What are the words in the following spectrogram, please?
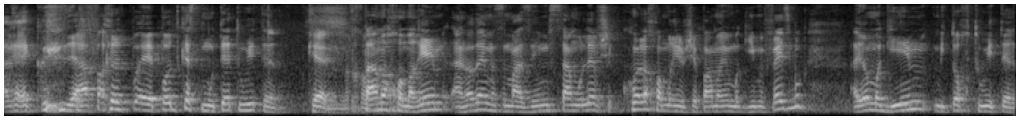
הרי זה הפך להיות אה, פודקאסט מוטה טוויטר. כן, נכון. פעם החומרים, אני לא יודע אם המאזינים שמו לב שכל החומרים שפעם היו מגיעים מפייסבוק, היום מגיעים מתוך טוויטר.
